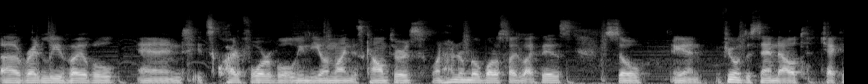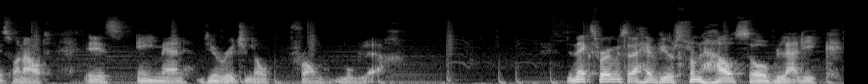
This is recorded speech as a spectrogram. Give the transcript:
uh, readily available and it's quite affordable in the online discounters 100ml bottle size like this so Again, if you want to stand out, check this one out. It is A*Men, the original from Mugler. The next fragrance that I have here is from the house of Lalique,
